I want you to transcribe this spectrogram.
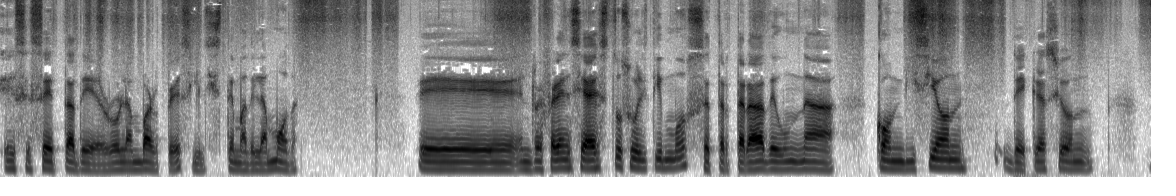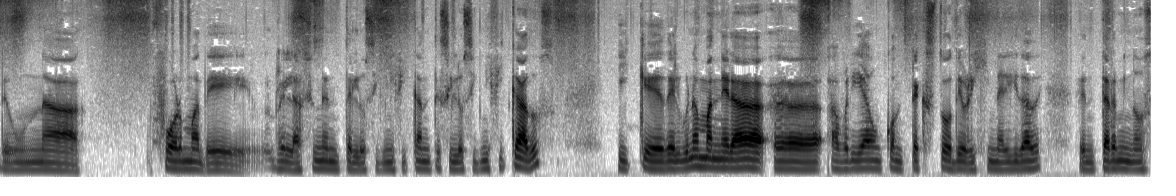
SZ de Roland Barthes y el sistema de la moda. Eh, en referencia a estos últimos, se tratará de una condición de creación de una forma de relación entre los significantes y los significados y que de alguna manera eh, habría un contexto de originalidad en términos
